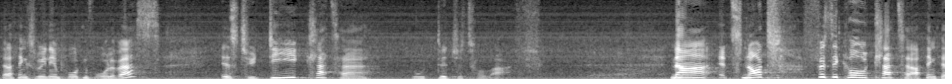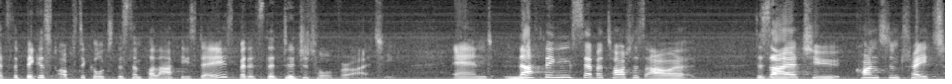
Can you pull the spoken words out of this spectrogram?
that I think is really important for all of us is to declutter your digital life. Now, it's not physical clutter. I think that's the biggest obstacle to the simple life these days, but it's the digital variety. And nothing sabotages our desire to concentrate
